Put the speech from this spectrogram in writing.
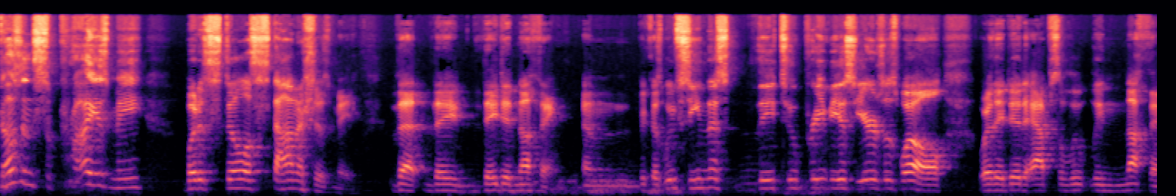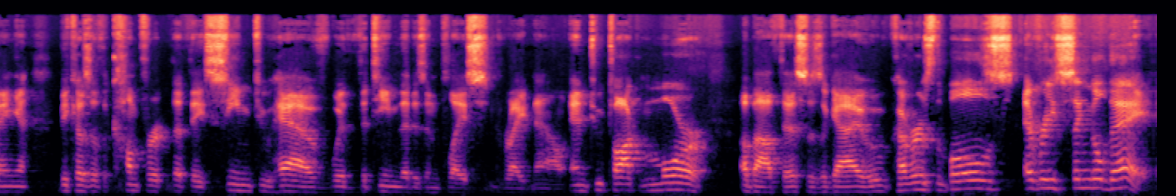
doesn't surprise me, but it still astonishes me that they they did nothing. And because we've seen this the two previous years as well, where they did absolutely nothing because of the comfort that they seem to have with the team that is in place right now. And to talk more about this is a guy who covers the Bulls every single day.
